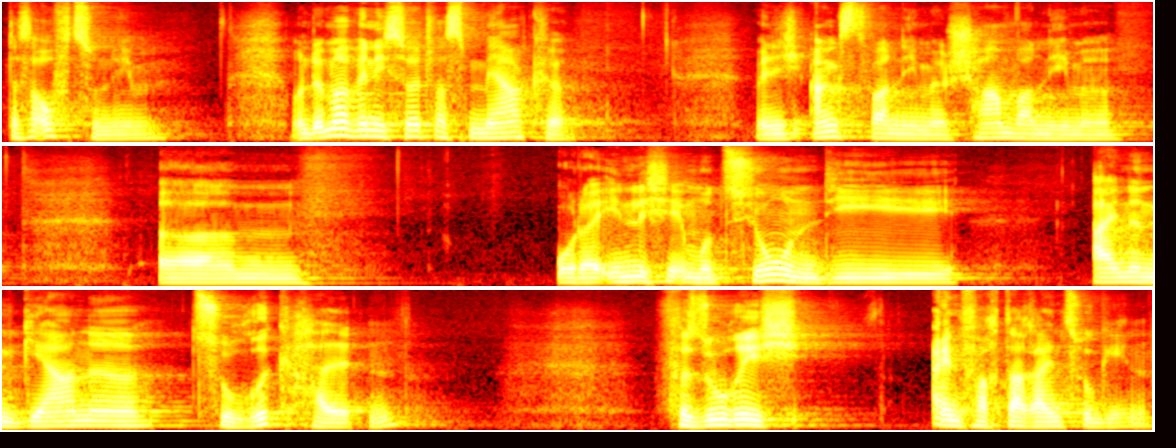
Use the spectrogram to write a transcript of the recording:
das aufzunehmen. Und immer wenn ich so etwas merke, wenn ich Angst wahrnehme, Scham wahrnehme ähm, oder ähnliche Emotionen, die einen gerne zurückhalten, versuche ich einfach da reinzugehen.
